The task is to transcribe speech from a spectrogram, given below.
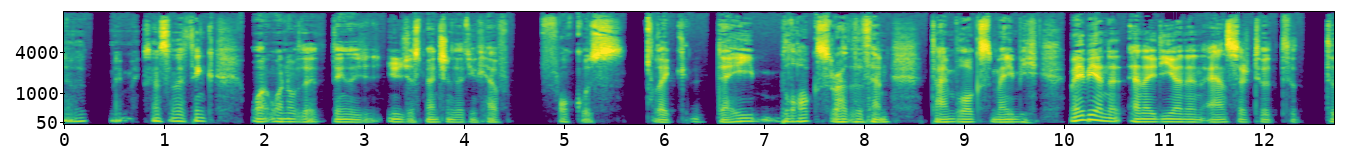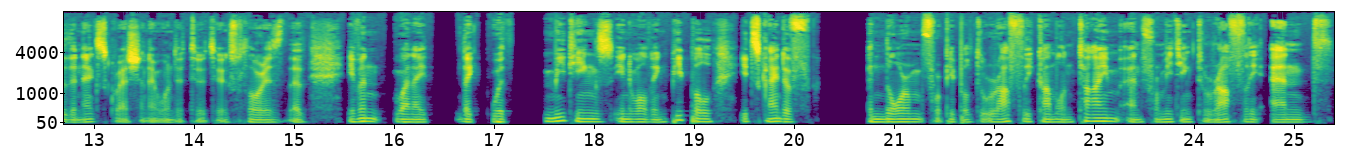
Yeah, that makes sense. And I think one one of the things that you just mentioned that you have focus like day blocks rather than time blocks maybe maybe an an idea and an answer to to to the next question I wanted to to explore is that even when I like with meetings involving people, it's kind of a norm for people to roughly come on time and for meeting to roughly end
